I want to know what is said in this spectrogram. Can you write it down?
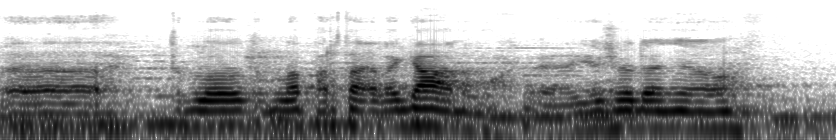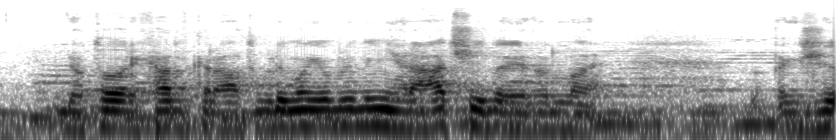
eh, to, bylo, to byla parta Elegánů, eh, Jožo Daňo, do toho Richard Král, to byli moji oblíbení hráči, tady tohle. Takže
